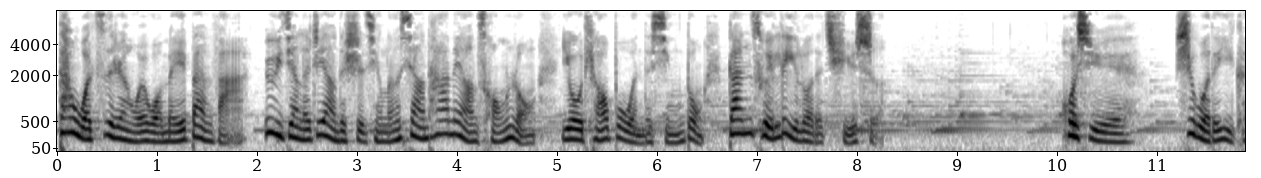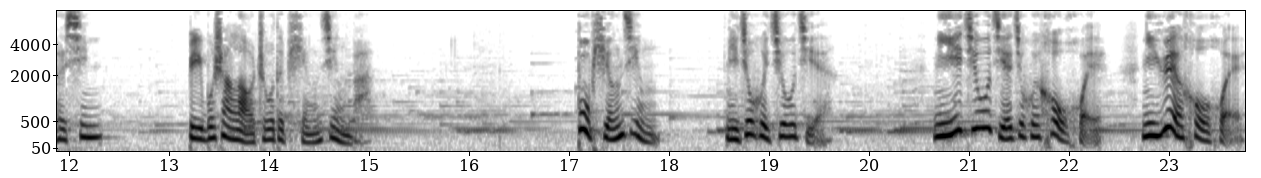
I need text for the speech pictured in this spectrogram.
但我自认为我没办法遇见了这样的事情，能像他那样从容、有条不紊的行动，干脆利落的取舍。或许是我的一颗心比不上老周的平静吧。不平静，你就会纠结。你一纠结就会后悔，你越后悔，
